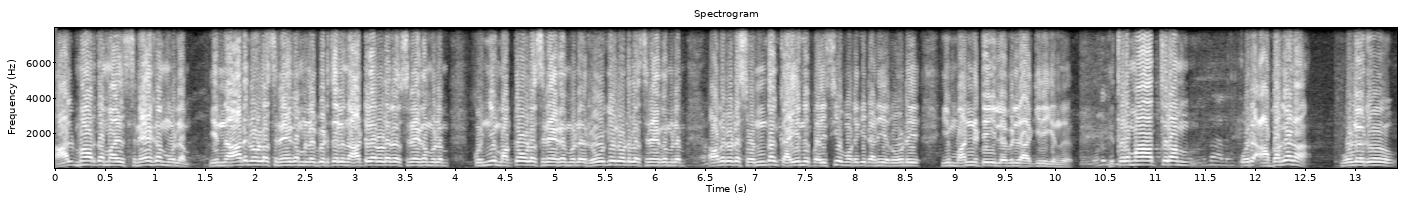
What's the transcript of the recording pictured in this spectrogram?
ആത്മാർത്ഥമായ സ്നേഹം മൂലം ഈ നാടിനുള്ള സ്നേഹം മൂലം ഇവിടുത്തെ നാട്ടുകാരുടെ സ്നേഹം മൂലം കുഞ്ഞു മക്കളുള്ള സ്നേഹം മൂലം രോഗികളോടുള്ള സ്നേഹം മൂലം അവരുടെ സ്വന്തം കയ്യിൽ നിന്ന് പൈസ മുടക്കിയിട്ടാണ് ഈ റോഡ് ഈ മണ്ണിട്ട് ഈ ലെവലിലാക്കിയിരിക്കുന്നത്. ഇത്രമാത്രം ഒരു അപകട ഉള്ളൊരു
